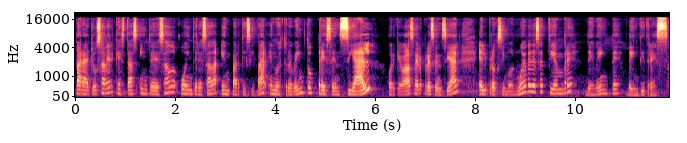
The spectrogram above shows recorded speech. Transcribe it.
para yo saber que estás interesado o interesada en participar en nuestro evento presencial, porque va a ser presencial el próximo 9 de septiembre de 2023.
